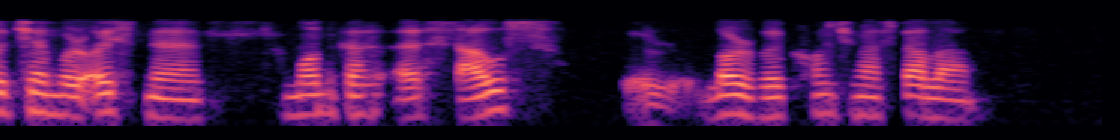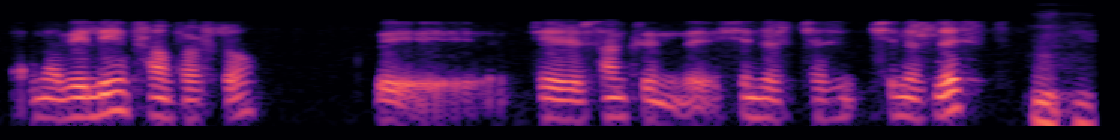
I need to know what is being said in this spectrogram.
så kommer Ösne Monica uh, Saus, Lorbe, hun kommer spela en violin framførst då. Vi ser sangren Schinders List. Mhm.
